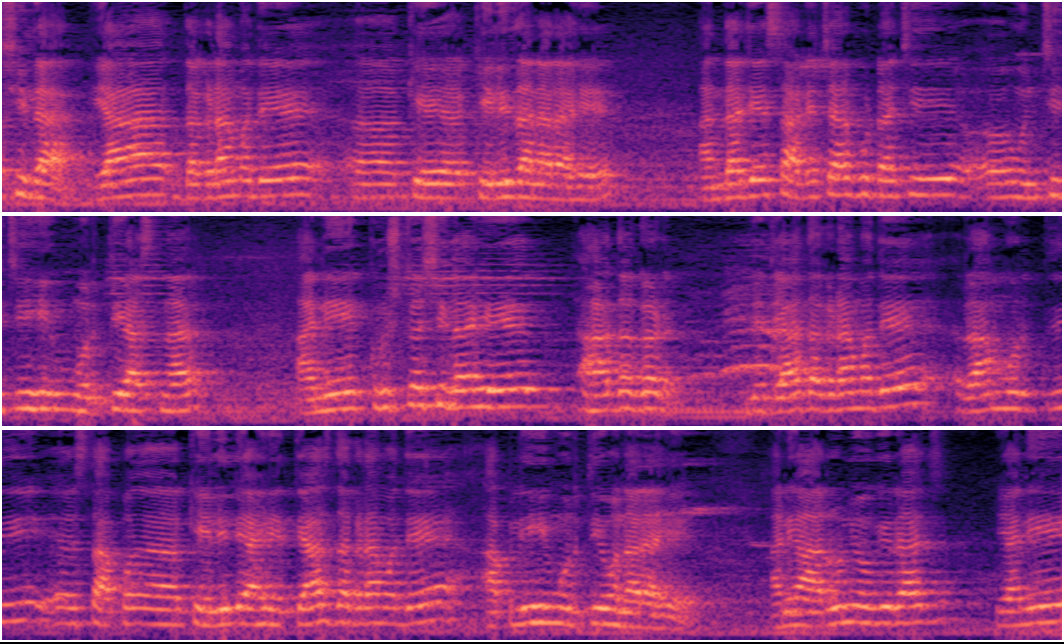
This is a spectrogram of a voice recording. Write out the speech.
शिला या दगडामध्ये के- केली जाणार आहे. अंदाजे साडेचार फुटाची उंचीची ही मूर्ती असणार. आणि कृष्णशिला हे हा दगड जे ज्या दगडामध्ये राम मूर्ती स्थापन केलेली आहे त्याच दगडामध्ये आपली ही मूर्ती होणार आहे. आणि अरुण योगीराज यांनी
